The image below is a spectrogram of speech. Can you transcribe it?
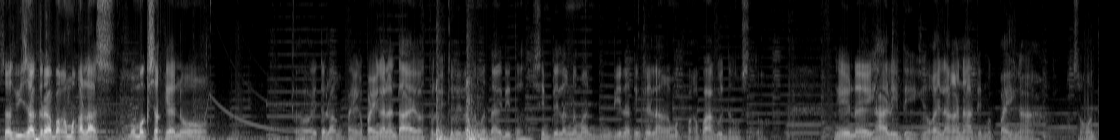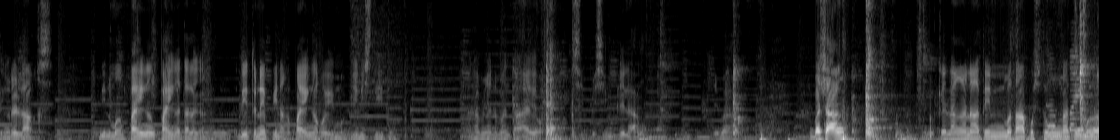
Sa bisagra, baka makalas. Bumagsak yan. So, ito lang. Pahinga-pahinga lang tayo. Tuloy-tuloy lang naman tayo dito. Simple lang naman. Hindi natin kailangan magpakapagod ng gusto. Ngayon ay holiday, so kailangan natin magpahinga. So, konting relax. Hindi naman pahingang pahinga talaga. Dito na yung pinakapahinga ko eh, maglinis dito. Alam niyo naman tayo, simple-simple lang. Diba? Diba, Shang? Kailangan natin matapos tong ating mga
